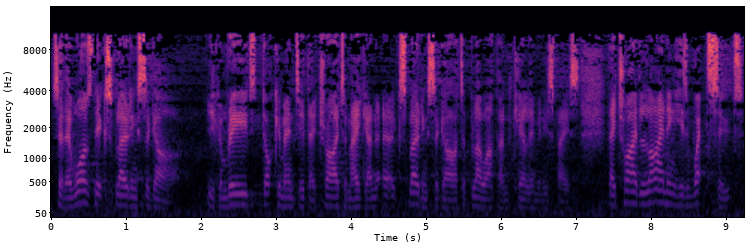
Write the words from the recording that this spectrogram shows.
So there was the exploding cigar. You can read, documented, they tried to make an exploding cigar to blow up and kill him in his face. They tried lining his wetsuit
